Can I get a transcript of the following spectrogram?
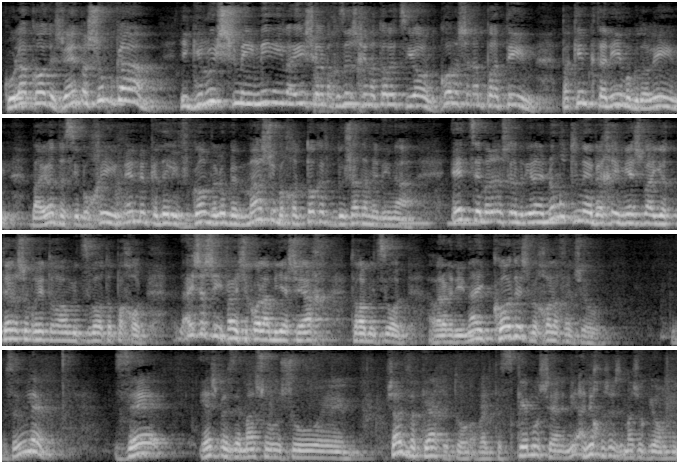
כולה קודש, ואין בה שום פגם. היא גילוי שמימי לאיש של המחזיר שכינתו לציון. כל השאר הם פרטים, פרקים קטנים או גדולים, בעיות וסיבוכים, אין בהם כדי לפגום ולו במשהו בכל תוקף קדושת המדינה. עצם הערך של המדינה אינו מותנה באיך אם יש בה יותר שומרי תורה ומצוות או פחות. יש השאיפה שכל עם יהיה שייך תורה ומצוות, אבל המדינה היא קודש בכל אופן שהוא. אתם שמים לב, זה, יש בזה משהו שהוא, אה, אפשר להתווכח איתו, אבל תסכימו שאני אני חושב שזה משהו גאוני.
